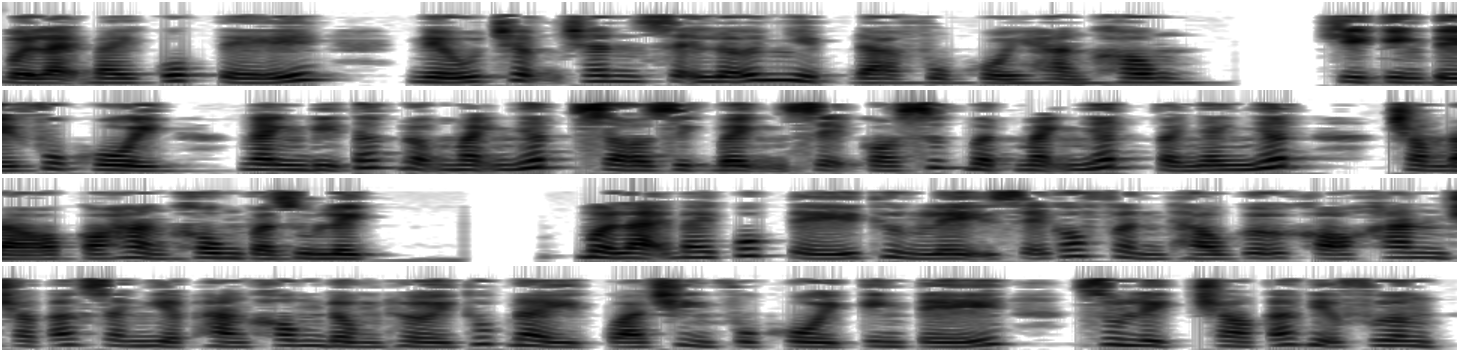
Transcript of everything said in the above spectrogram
bởi lại bay quốc tế, nếu chậm chân sẽ lỡ nhịp đà phục hồi hàng không. Khi kinh tế phục hồi, ngành bị tác động mạnh nhất do dịch bệnh sẽ có sức bật mạnh nhất và nhanh nhất, trong đó có hàng không và du lịch. Mở lại bay quốc tế thường lệ sẽ góp phần tháo gỡ khó khăn cho các doanh nghiệp hàng không đồng thời thúc đẩy quá trình phục hồi kinh tế, du lịch cho các địa phương.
